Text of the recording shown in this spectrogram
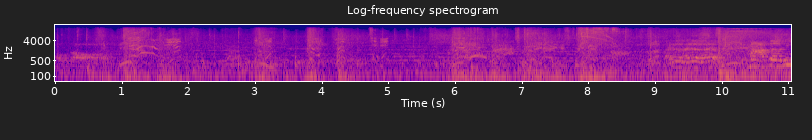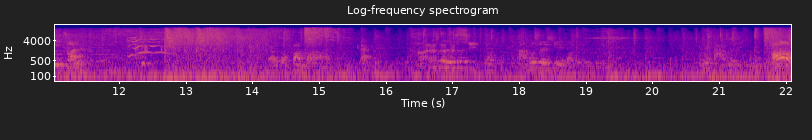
好到。来了来了来了，马的逆转，要怎么办吧？干，这是过这个戏的角色是不是？我没打这个。好，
